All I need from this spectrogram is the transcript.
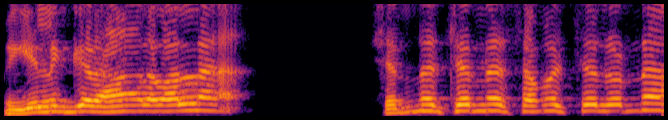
మిగిలిన గ్రహాల వల్ల చిన్న చిన్న సమస్యలున్నా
